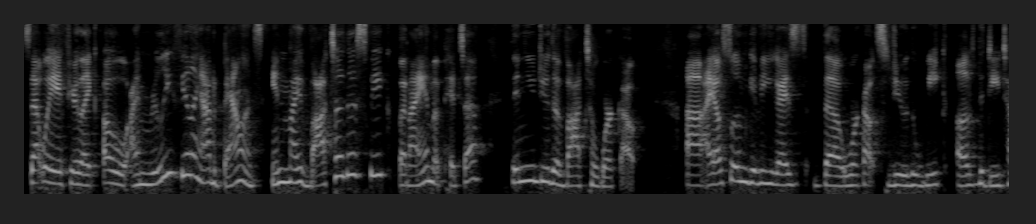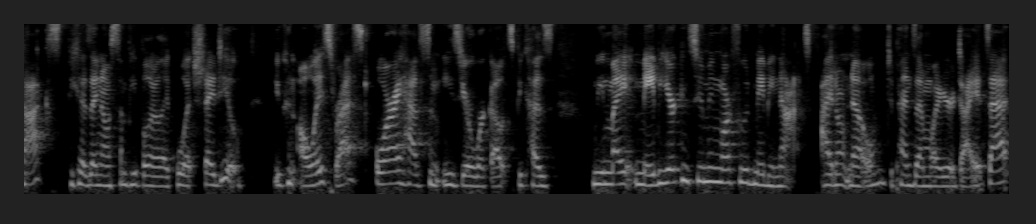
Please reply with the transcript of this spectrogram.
So, that way, if you're like, oh, I'm really feeling out of balance in my vata this week, but I am a pitta, then you do the vata workout. Uh, I also am giving you guys the workouts to do the week of the detox because I know some people are like, what should I do? You can always rest, or I have some easier workouts because we might, maybe you're consuming more food, maybe not. I don't know. Depends on where your diet's at.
